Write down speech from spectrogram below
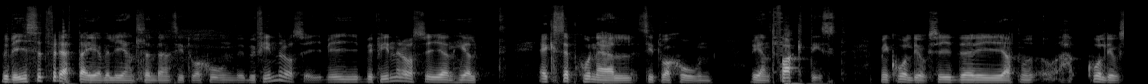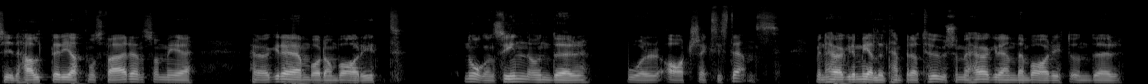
beviset för detta är väl egentligen den situation vi befinner oss i. Vi befinner oss i en helt exceptionell situation rent faktiskt med koldioxider i koldioxidhalter i atmosfären som är högre än vad de varit någonsin under vår arts existens. Med en högre medeltemperatur som är högre än den varit under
